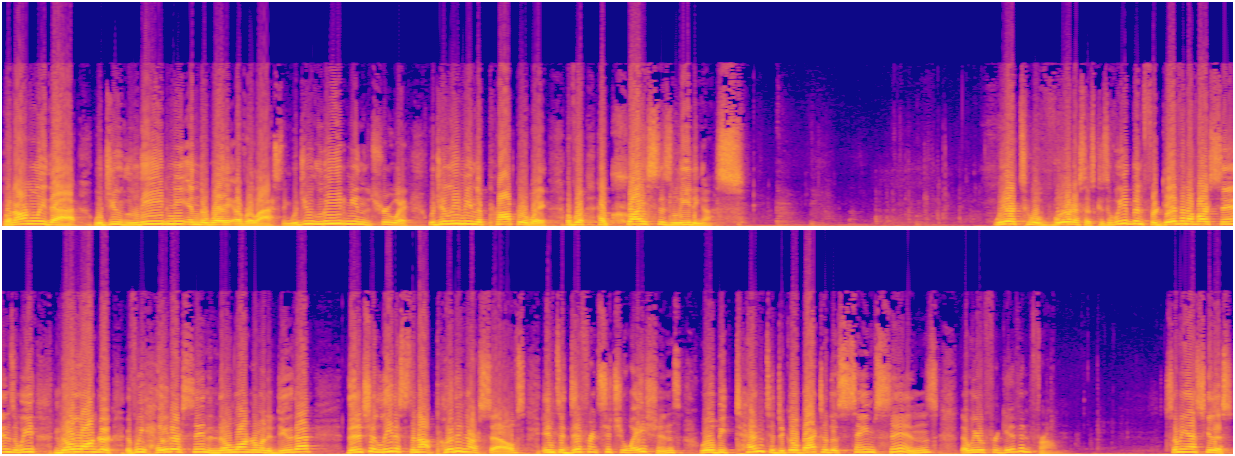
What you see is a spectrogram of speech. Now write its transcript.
But not only that, would you lead me in the way everlasting? Would you lead me in the true way? Would you lead me in the proper way of what, how Christ is leading us? We are to avoid ourselves because if we have been forgiven of our sins, we no longer, if we hate our sin and no longer want to do that, then it should lead us to not putting ourselves into different situations where we'll be tempted to go back to those same sins that we were forgiven from. So let me ask you this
